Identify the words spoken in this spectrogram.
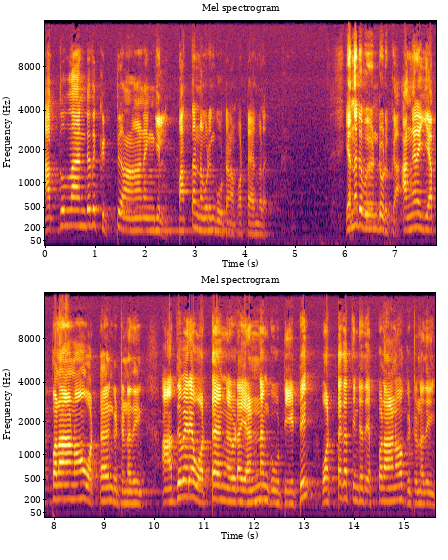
അബ്ദുള്ളാന്റെത് കിട്ടുകയാണെങ്കിൽ പത്തെണ്ണം കൂടി കൂട്ടണം ഒട്ടകങ്ങൾ. എന്നിട്ട് വീണ്ടും എടുക്കുക. അങ്ങനെ എപ്പോഴാണോ ഒട്ടകം കിട്ടുന്നത് അതുവരെ ഒട്ടകങ്ങളുടെ എണ്ണം കൂട്ടിയിട്ട് ഒട്ടകത്തിന്റെത് എപ്പോഴാണോ കിട്ടുന്നത്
